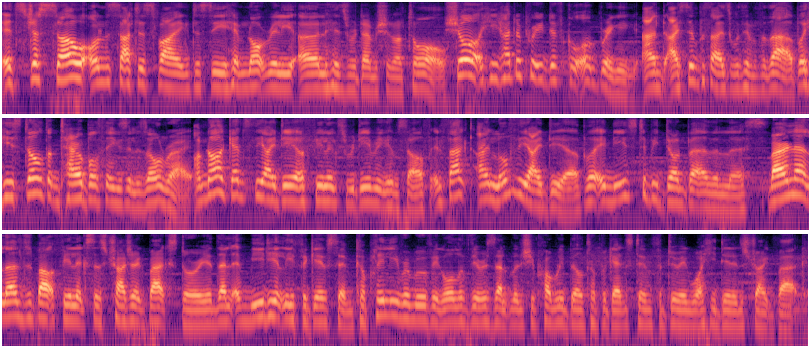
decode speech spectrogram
It's just so unsatisfying to see him not really earn his redemption at all. Sure, he had a pretty difficult upbringing, and I sympathize with him for that, but he's still done terrible things in his own right. I'm not against the idea of Felix redeeming himself. In fact, I love the idea, but it needs to be done better than this. Marinette learns about Felix's tragic backstory and then immediately forgives him, completely removing all of the resentment she probably built up against him for doing what he did in Strike Back.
